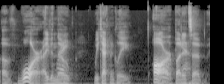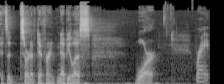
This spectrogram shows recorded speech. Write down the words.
of war even though Right. we technically are but yeah. it's a it's a sort of different nebulous war Right.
